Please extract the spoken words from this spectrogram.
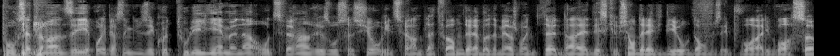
pour simplement dire, pour les personnes qui nous écoutent, tous les liens menant aux différents réseaux sociaux et différentes plateformes de la Bonne Auberge vont être dans la description de la vidéo. Donc, vous allez pouvoir aller voir ça.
